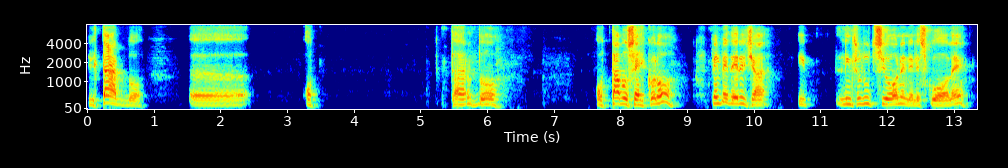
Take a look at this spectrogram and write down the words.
il tardo, eh, tardo ottavo secolo per vedere già i, l'introduzione nelle scuole,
